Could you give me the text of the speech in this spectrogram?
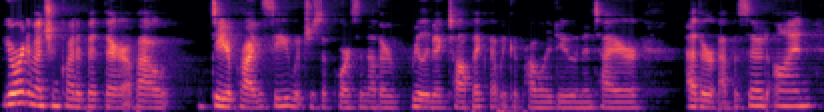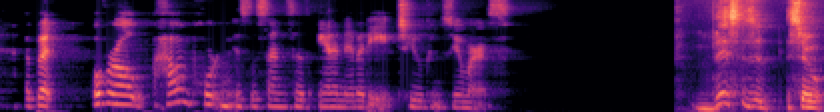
You already mentioned quite a bit there about data privacy, which is, of course, another really big topic that we could probably do an entire other episode on. But overall, how important is the sense of anonymity to consumers? This is a so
